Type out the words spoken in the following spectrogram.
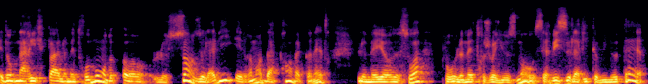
et donc n'arrivent pas à le mettre au monde. Or, le sens de la vie est vraiment d'apprendre à connaître le meilleur de soi pour le mettre joyeusement au service de la vie communautaire.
